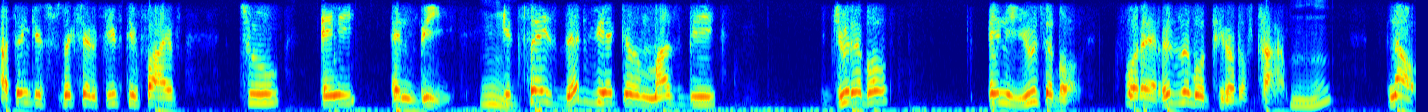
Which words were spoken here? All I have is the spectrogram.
I think it's section 55, 2A and B. Mm. It says that vehicle must be durable and usable for a reasonable period of time. hmm Now,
